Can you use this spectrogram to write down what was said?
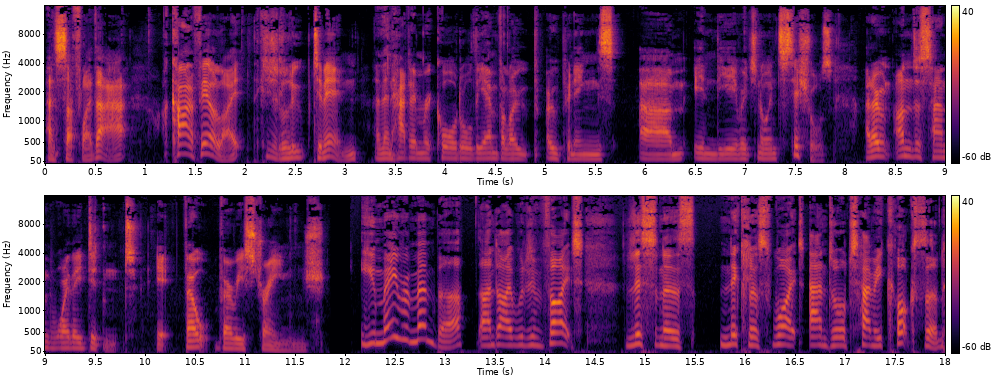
and stuff like that, I kind of feel like they could just looped him in and then had him record all the envelope openings um, in the original interstitials. I don't understand why they didn't. It felt very strange. You may remember, and I would invite listeners Nicholas Whyte and or Tammy Coxon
